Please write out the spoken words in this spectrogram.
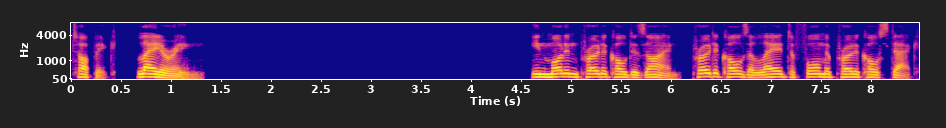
Topic: Layering. In modern protocol design, protocols are layered to form a protocol stack.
